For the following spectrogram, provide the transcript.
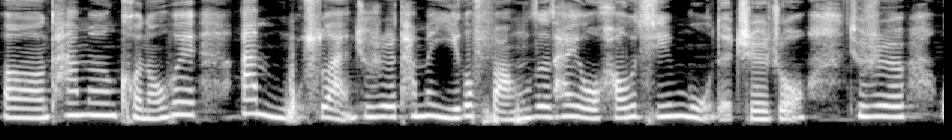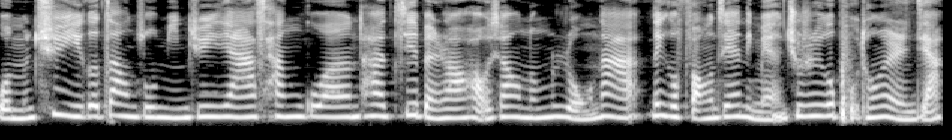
嗯，他们可能会按亩算，就是他们一个房子它有好几亩的这种，就是我们去一个藏族民居家参观，它基本上好像能容纳那个房间里面就是一个普通的人家，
